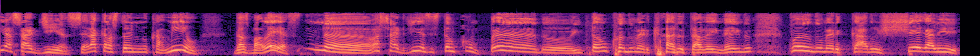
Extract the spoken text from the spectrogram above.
E as sardinhas, será que elas estão indo no caminho? das baleias? Não, as sardinhas estão comprando. Então, quando o mercado está vendendo, quando o mercado chega ali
